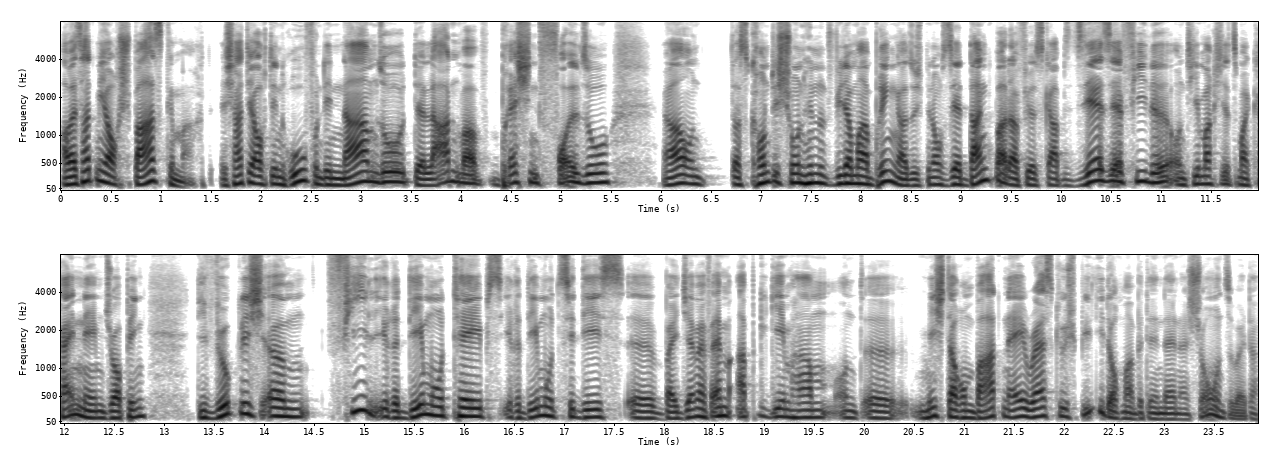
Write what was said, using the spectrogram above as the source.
Aber es hat mir auch Spaß gemacht. Ich hatte ja auch den Ruf und den Namen so. Der Laden war brechend voll so. Ja, und das konnte ich schon hin und wieder mal bringen. Also ich bin auch sehr dankbar dafür. Es gab sehr, sehr viele, und hier mache ich jetzt mal kein Name-Dropping, die wirklich ähm, viel ihre Demo-Tapes, ihre Demo-CDs äh, bei JamFM abgegeben haben und äh, mich darum baten, ey, Rescue, spiel die doch mal bitte in deiner Show und so weiter.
